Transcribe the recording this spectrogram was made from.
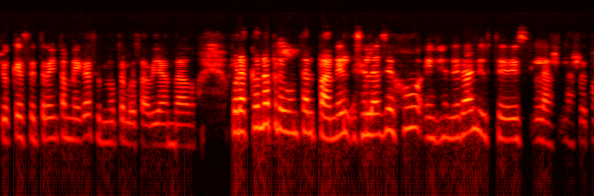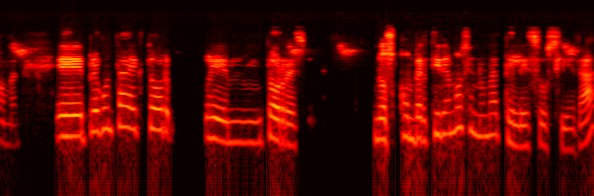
yo que sé, 30 megas y no te los habían dado. Por acá una pregunta al panel, se las dejo en general y ustedes las, las retoman. Eh, pregunta Héctor em, Torres, ¿nos convertiremos en una telesociedad?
